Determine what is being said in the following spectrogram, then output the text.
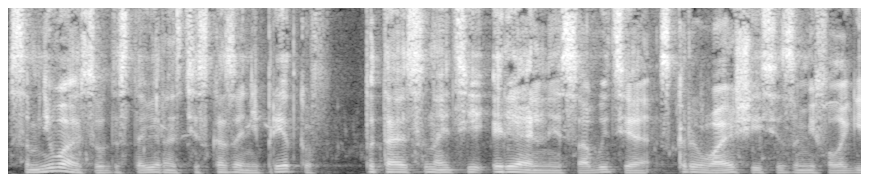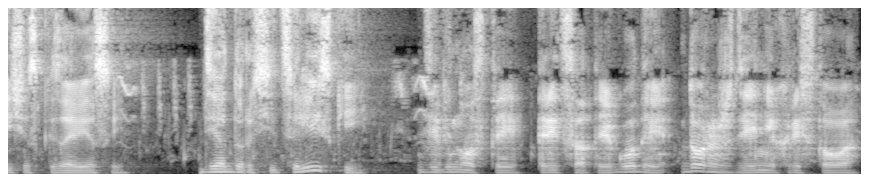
сомневаются в достоверности сказаний предков, пытаются найти реальные события, скрывающиеся за мифологической завесой. Диодор Сицилийский 90-30-е годы до рождения Христова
